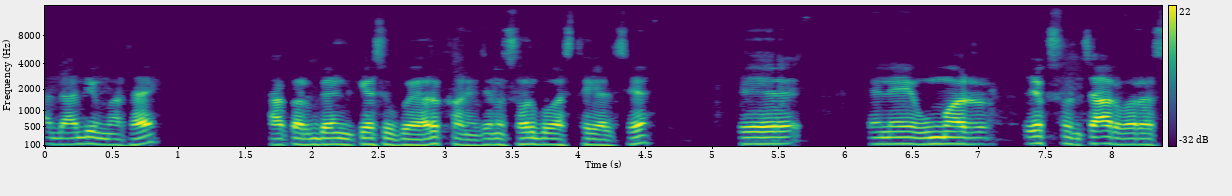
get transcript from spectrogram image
આ દાદીમાં થાય. સાકરબેન કેશુભાઈ હરખાણી, જેનો સ્વર્ગવાસ થયેલ છે. તે એની ઉંમર એકસો ચાર વર્ષ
